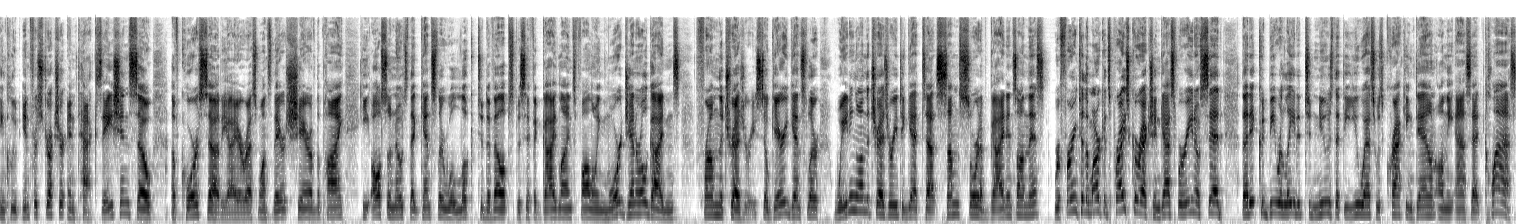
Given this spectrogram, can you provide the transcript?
include infrastructure and taxation. So, of course, uh, the IRS wants their share of the pie. He also notes notes that Gensler will look to develop specific guidelines following more general guidance from the Treasury. So Gary Gensler waiting on the Treasury to get uh, some sort of guidance on this. Referring to the market's price correction, Gasparino said that it could be related to news that the U.S. was cracking down on the asset class.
